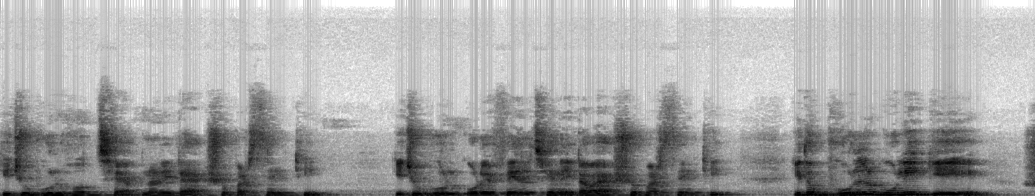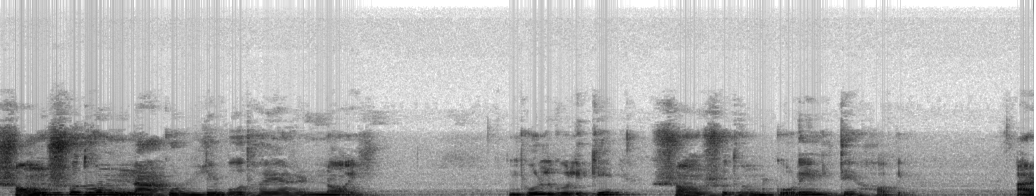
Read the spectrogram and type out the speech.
কিছু ভুল হচ্ছে আপনার, এটা একশো পার্সেন্ট ঠিক। কিছু ভুল করে ফেলছেন, এটাও একশো পার্সেন্ট ঠিক। কিন্তু ভুলগুলিকে সংশোধন না করলে বোধহয় আর নয়। ভুলগুলিকে সংশোধন করে নিতে হবে। আর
